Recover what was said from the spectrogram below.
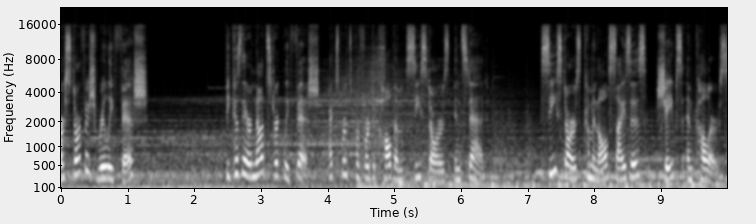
Are starfish really fish? Because they are not strictly fish, experts prefer to call them sea stars instead. Sea stars come in all sizes, shapes, and colors.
